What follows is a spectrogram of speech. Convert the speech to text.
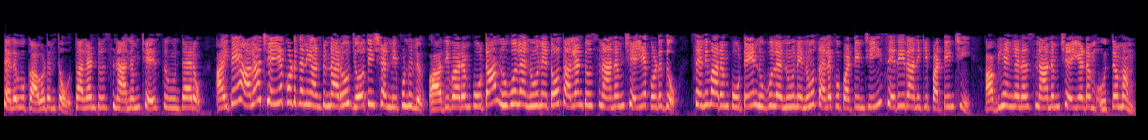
సెలవు కావడంతో తలంటూ స్నానం చేస్తూ ఉంటారు. అయితే అలా చేయకూడదని అంటున్నారు జ్యోతిష నిపుణులు. ఆదివారం పూట నువ్వుల నూనెతో తలంటూ స్నానం చేయకూడదు. శనివారం పూటే నువ్వుల నూనెను తలకు పట్టించి శరీరానికి పట్టించి అభ్యంగన స్నానం చేయడం ఉత్తమం.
